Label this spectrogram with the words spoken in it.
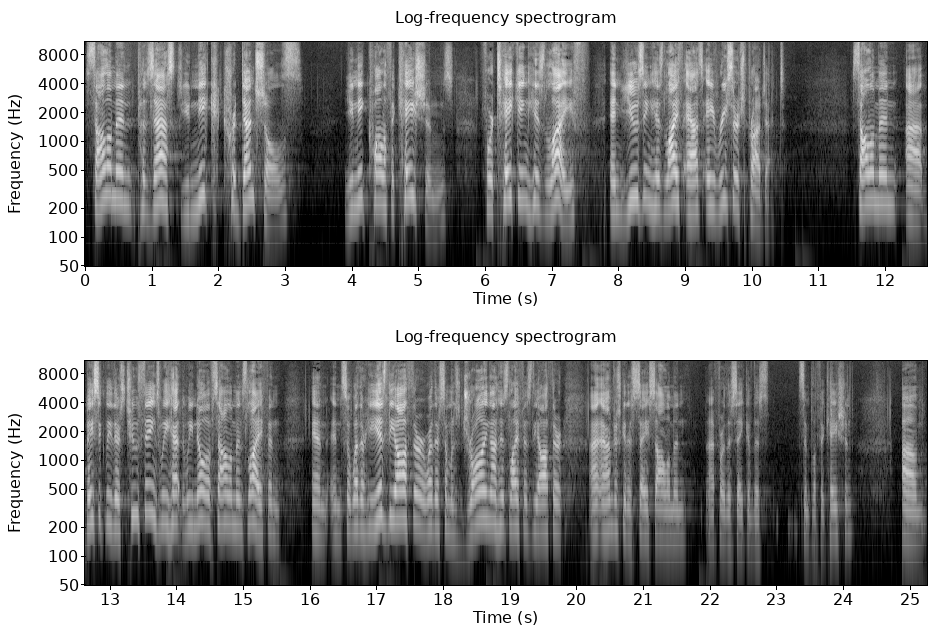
Solomon possessed unique credentials, unique qualifications for taking his life and using his life as a research project. Solomon, uh, basically, there's two things we, had, we know of Solomon's life. And, and, and so, whether he is the author or whether someone's drawing on his life as the author, I, am just going to say Solomon uh, for the sake of this simplification. Um,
